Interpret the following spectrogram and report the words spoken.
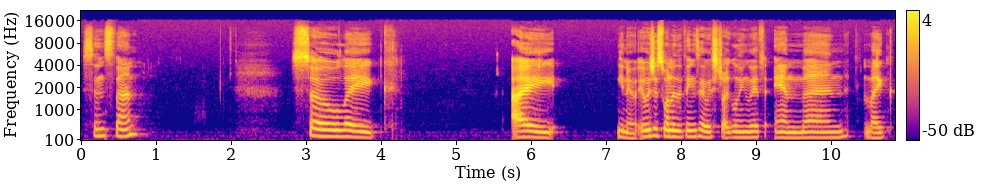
since then. So, like, I, you know, it was just one of the things I was struggling with. And then, like,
